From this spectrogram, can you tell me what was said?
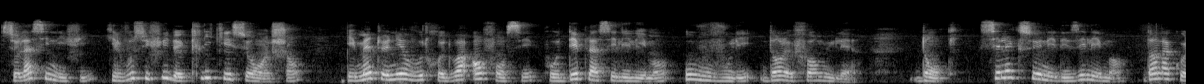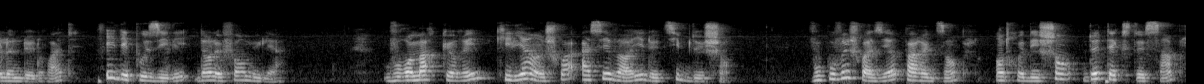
Cela signifie qu'il vous suffit de cliquer sur un champ et maintenir votre doigt enfoncé pour déplacer l'élément où vous voulez dans le formulaire. Donc, sélectionnez des éléments dans la colonne de droite et déposez-les dans le formulaire. Vous remarquerez qu'il y a un choix assez varié de types de champs. Vous pouvez choisir par exemple entre des champs de texte simple,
